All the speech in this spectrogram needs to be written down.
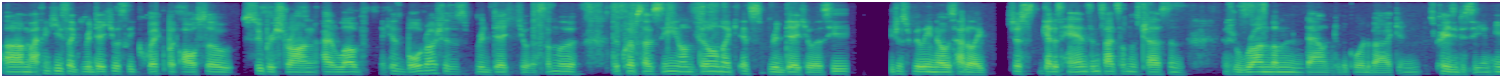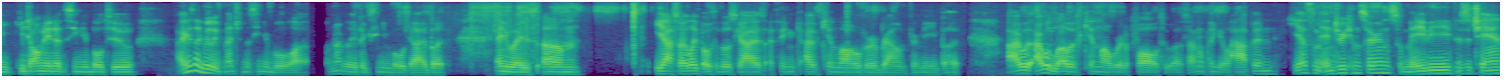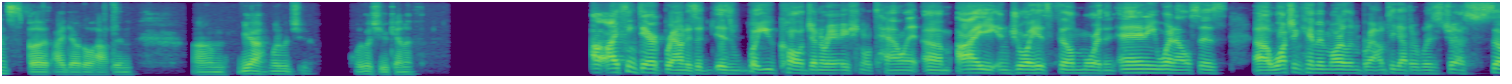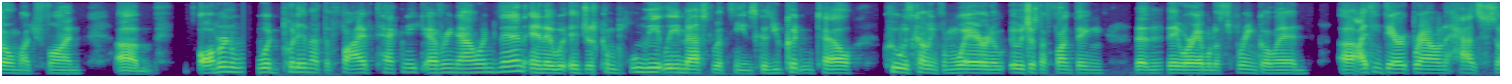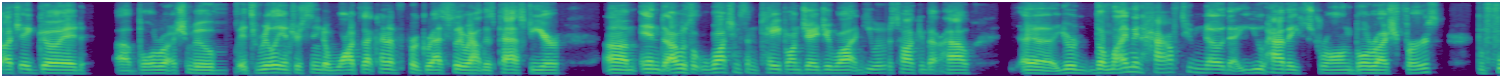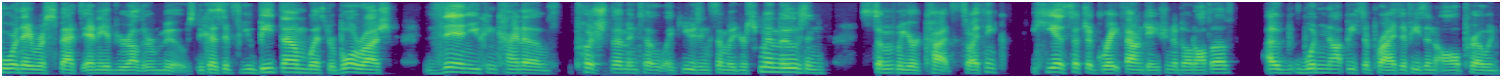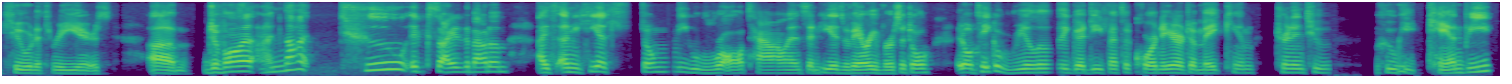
Um, I think he's like ridiculously quick, but also super strong. I love like his bull rush is ridiculous. Some of the, the clips I've seen on film, like it's ridiculous. He, he just really knows how to like just get his hands inside someone's chest and just run them down to the quarterback, and it's crazy to see. And he he dominated at the Senior Bowl too. I guess I really mentioned the Senior Bowl a lot. I'm not really a big Senior Bowl guy, but anyways, um, yeah. So I like both of those guys. I think I have Kinlaw over Brown for me, but I would I would love if Kinlaw were to fall to us. I don't think it'll happen. He has some injury concerns, so maybe there's a chance, but I doubt it'll happen. Um, yeah. What would you What about you, Kenneth? I think Derrick Brown is a is what you call generational talent. Um, I enjoy his film more than anyone else's. Uh, watching him and Marlon Brown together was just so much fun. Um, Auburn would put him at the five technique every now and then, and it it just completely messed with teams because you couldn't tell who was coming from where, and it, it was just a fun thing that they were able to sprinkle in. Uh, I think Derrick Brown has such a good uh, bull rush move. It's really interesting to watch that kind of progress throughout this past year. Um, and I was watching some tape on JJ Watt, and he was talking about how uh, your the linemen have to know that you have a strong bull rush first before they respect any of your other moves. Because if you beat them with your bull rush, then you can kind of push them into like using some of your swim moves and some of your cuts. So I think he has such a great foundation to build off of. I would not be surprised if he's an All Pro in two to three years. Um, Javon, I'm not too excited about him. I, I mean, he has so many raw talents and he is very versatile. It'll take a really good defensive coordinator to make him turn into who he can be.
